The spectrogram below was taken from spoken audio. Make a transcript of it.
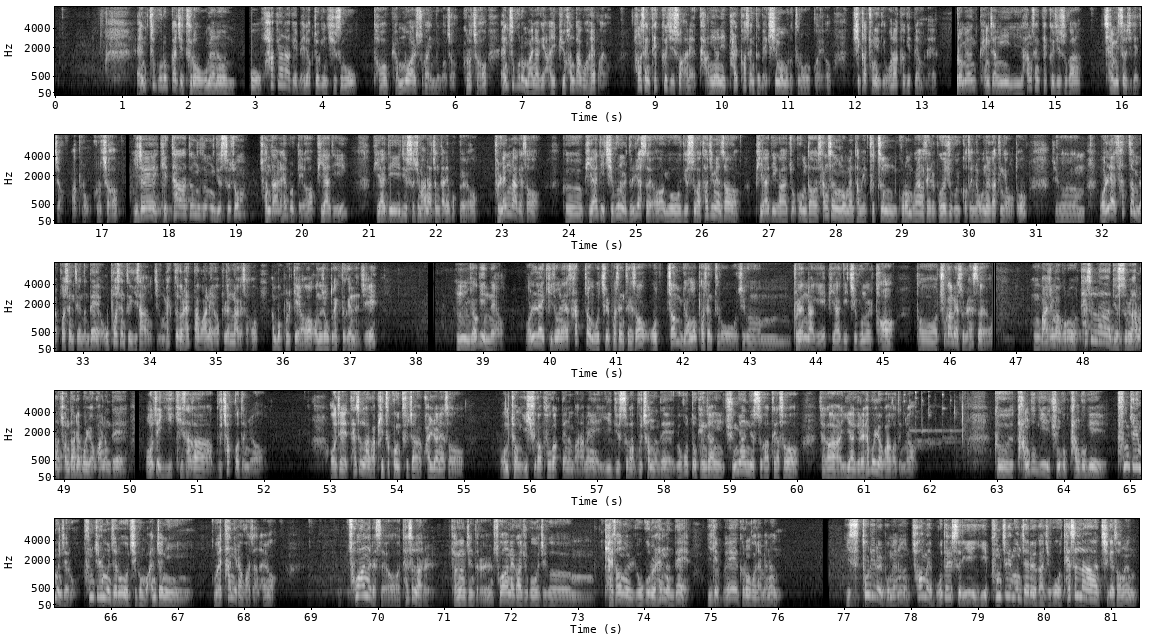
앤트 그룹까지 들어오면은 뭐 확연하게 매력적인 지수로 더 변모할 수가 있는 거죠. 그렇죠. 앤트 그룹 만약에 IPO 한다고 해봐요. 항셍 테크 지수 안에 당연히 8% 맥시멈으로 들어올 거예요. 시가총액이 워낙 크기 때문에. 그러면 굉장히 이 항셍 테크 지수가 재밌어지겠죠 앞으로 그렇죠 이제 기타 등등 뉴스 좀 전달해 볼게요 비아디 비아디 뉴스 좀 하나 전달해 볼게요 블랙락에서 그 비아디 지분을 늘렸어요. 요 뉴스가 터지면서 비아디가 조금 더 상승 모멘텀이 붙은 그런 모양새를 보여주고 있거든요 오늘 같은 경우도. 지금 원래 4점 몇 퍼센트였는데 5% 이상 지금 획득을 했다고 하네요 블랙락에서. 한번 볼게요. 어느 정도 획득했는지. 음 여기 있네요. 원래 기존의 4.57%에서 5.05%로 지금 블랙락이 비아디 지분을 더 더 추가 매수를 했어요. 음, 마지막으로 테슬라 뉴스를 하나 전달해 보려고 하는데 어제 이 기사가 묻혔거든요. 어제 테슬라가 비트코인 투자 관련해서 엄청 이슈가 부각되는 바람에 이 뉴스가 묻혔는데 이것도 굉장히 중요한 뉴스 같아서 제가 이야기를 해보려고 하거든요. 그 당국이 중국 당국이 품질 문제로 품질 문제로 지금 완전히 외탄이라고 하잖아요. 소환을 했어요 테슬라를 경영진들을 소환해 가지고 지금 개선을 요구를 했는데 이게 왜 그런 거냐면은 이 스토리를 보면은 처음에 모델3 이 품질 문제를 가지고 테슬라 측에서는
